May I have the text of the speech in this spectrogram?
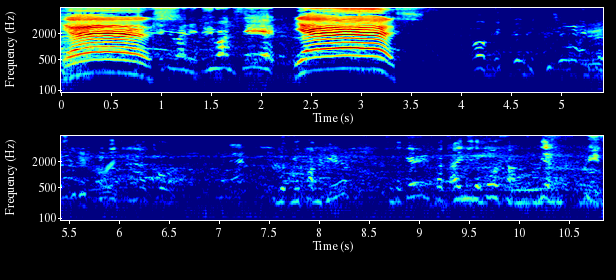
Yes. Everybody, do you want to see it? Yes. Oh, excellent. You Look, you come here. Okay, but I need a both hands. Yes, please.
